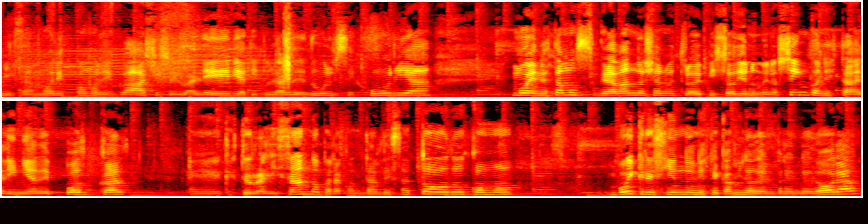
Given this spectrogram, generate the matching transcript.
Mis amores, ¿cómo les va? Yo soy Valeria, titular de Dulce Julia. Bueno, estamos grabando ya nuestro episodio número 5 en esta línea de podcast eh, que estoy realizando para contarles a todos cómo voy creciendo en este camino de emprendedora.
